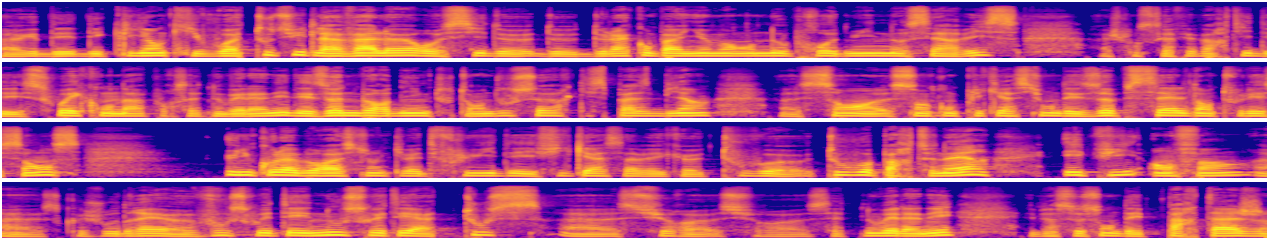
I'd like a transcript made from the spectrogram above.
des, des, clients qui voient tout de suite la valeur aussi de, de, de l'accompagnement, nos produits, nos services. je pense que ça fait partie des souhaits qu'on a pour cette nouvelle année. Des onboarding tout en douceur qui se passent bien, euh, sans, euh, sans complications, des upsells dans tous les sens une collaboration qui va être fluide et efficace avec euh, tous vos partenaires. Et puis enfin, ce que je voudrais vous souhaiter, nous souhaiter à tous sur, sur cette nouvelle année, eh bien, ce sont des partages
